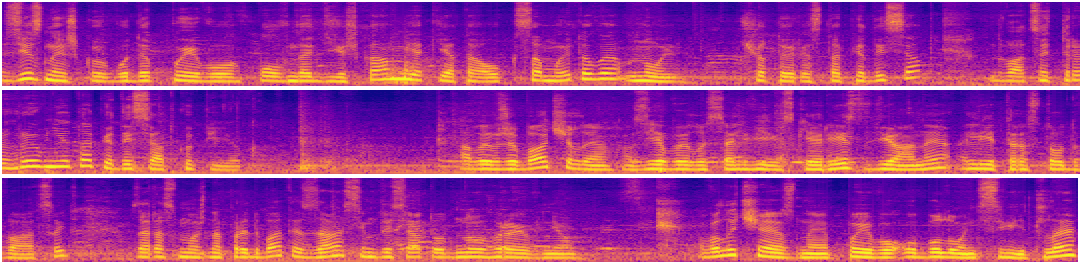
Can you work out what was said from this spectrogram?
Зі знижкою буде пиво повна діжка, м'яке та оксамитове 0,450, 23 гривні та 50 копійок. А ви вже бачили, з'явилося львівське різдвяне, літр 120. Зараз можна придбати за 71 гривню. Величезне пиво оболонь світле.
